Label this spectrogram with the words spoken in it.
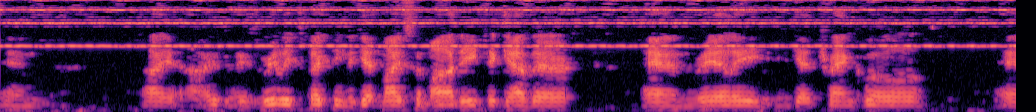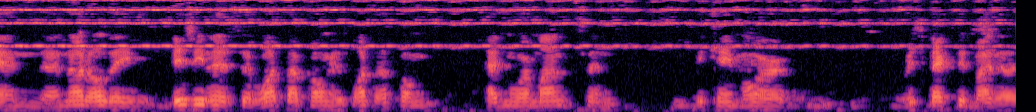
And I, I was really expecting to get my samadhi together and really get tranquil and uh, not all the busyness of Wat Pong as Wat Pong had more monks and became more respected by the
